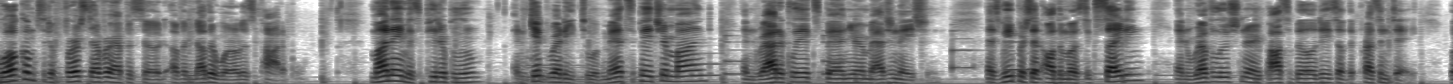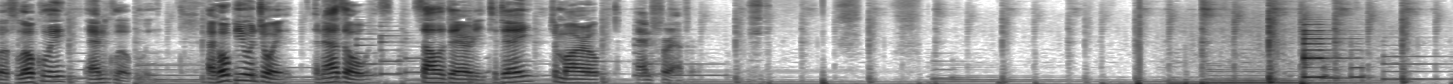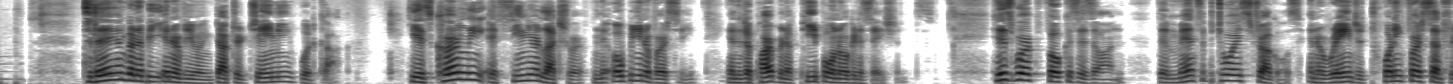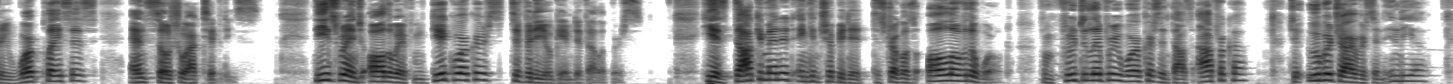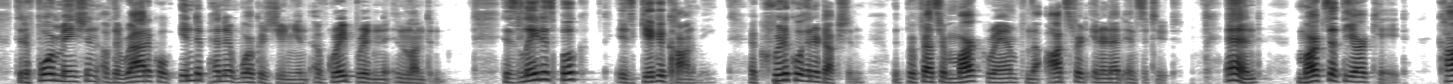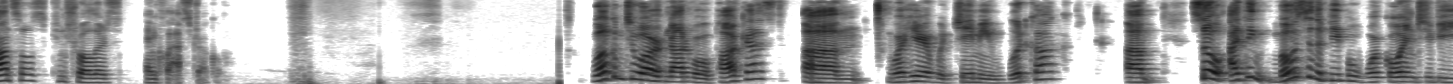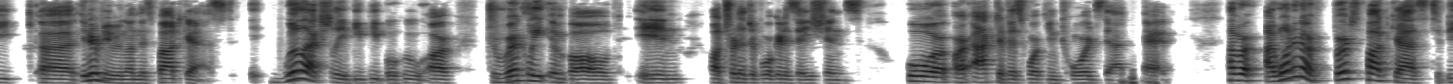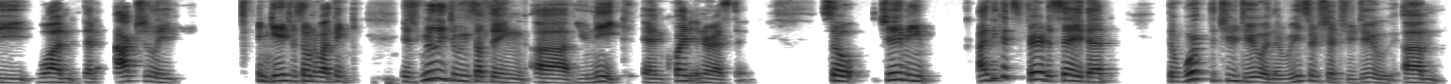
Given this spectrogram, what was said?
Welcome to the first ever episode of Another World is Potable. My name is Peter Bloom, and get ready to emancipate your mind and radically expand your imagination as we present all the most exciting and revolutionary possibilities of the present day, both locally and globally. I hope you enjoy it, and as always, solidarity today, tomorrow, and forever. Today I'm going to be interviewing Dr. Jamie Woodcock. He is currently a senior lecturer from the Open University in the Department of People and Organizations. His work focuses on the emancipatory struggles in a range of 21st century workplaces and social activities. These range all the way from gig workers to video game developers. He has documented and contributed to struggles all over the world, from food delivery workers in South Africa to Uber drivers in India to the formation of the radical Independent Workers' Union of Great Britain in London. His latest book is Gig Economy, a critical introduction with Professor Mark Graham from the Oxford Internet Institute, and Marx at the Arcade, Consoles, Controllers, and Class Struggle. Welcome to our inaugural podcast. Um, we're here with Jamie Woodcock. Um, so I think most of the people we're going to be uh, interviewing on this podcast will actually be people who are directly involved in alternative organizations or are activists working towards that. However, I wanted our first podcast to be one that actually engaged with someone who I think is really doing something uh, unique and quite interesting. So, Jamie, I think it's fair to say that the work that you do and the research that you do um,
